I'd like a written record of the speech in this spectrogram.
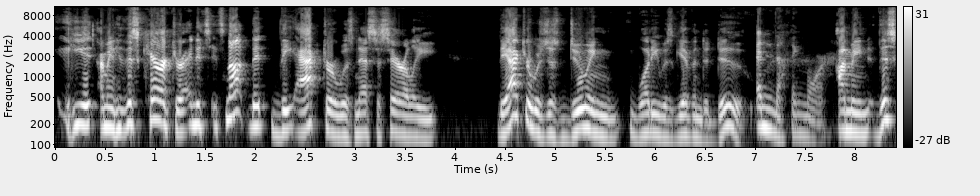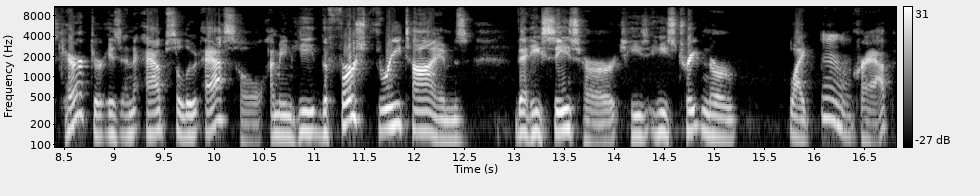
he. I mean, this character, and it's it's not that the actor was necessarily. The actor was just doing what he was given to do. and nothing more. I mean, this character is an absolute asshole. I mean, he the first three times that he sees her, he's he's treating her like Mm. crap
